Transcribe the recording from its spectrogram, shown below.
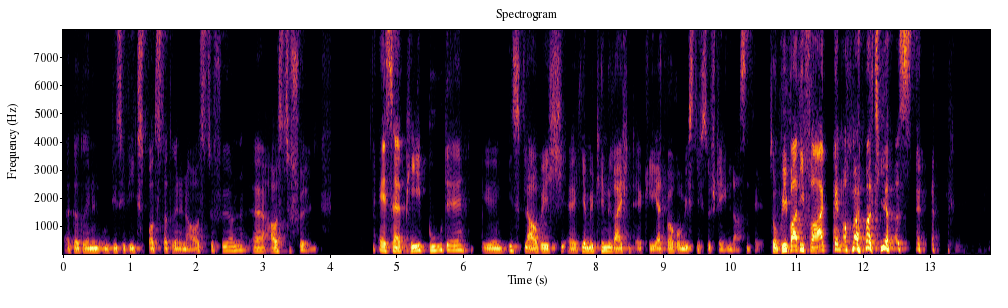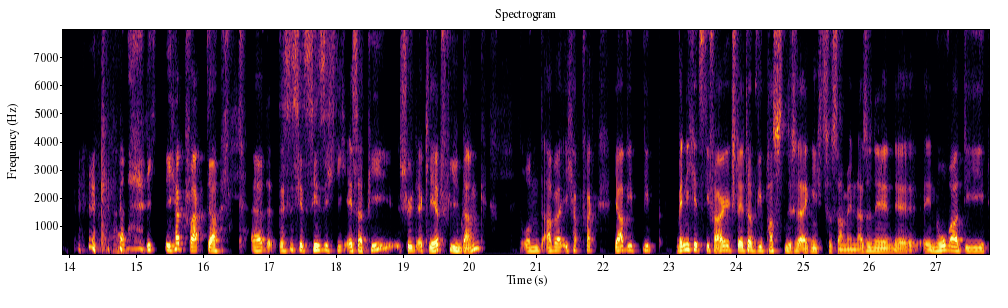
äh, da drinnen, um diese Weak-Spots da drinnen auszuführen, äh, auszufüllen. SAP-Bude äh, ist, glaube ich, äh, hiermit hinreichend erklärt, warum ich es nicht so stehen lassen will. So, wie war die Frage nochmal, Matthias? ich ich habe gefragt, ja, äh, das ist jetzt hinsichtlich SAP schön erklärt, vielen Dank. Und aber ich habe gefragt, ja, wie, wie, wenn ich jetzt die Frage gestellt habe, wie passt denn das eigentlich zusammen? Also eine, eine Innova, die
